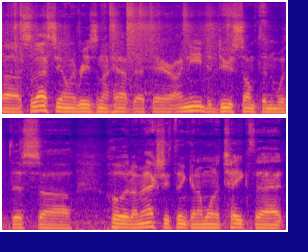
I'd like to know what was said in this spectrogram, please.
Uh, so that's the only reason I have that there. I need to do something with this uh, hood. I'm actually thinking I want to take that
